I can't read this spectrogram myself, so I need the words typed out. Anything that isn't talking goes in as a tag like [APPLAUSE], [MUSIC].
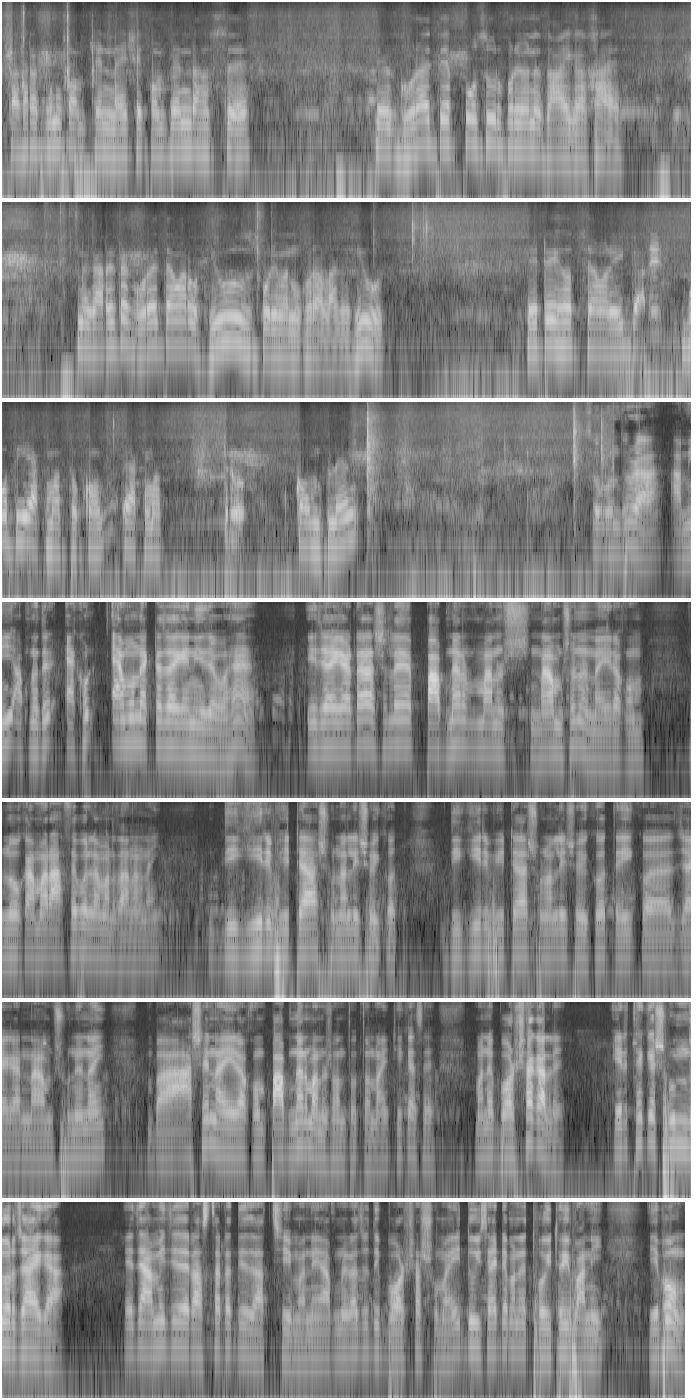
তাছাড়া কোনো কমপ্লেন নাই। সেই কমপ্লেনটা হচ্ছে এর ঘোরাইতে প্রচুর পরিমাণে জায়গা খায়। মানে গাড়িটা ঘোরাইতে আমার হিউজ পরিমাণ ঘোরা লাগে হিউজ এটাই হচ্ছে আমার এই গাড়ির প্রতি একমাত্র কম একমাত্র কমপ্লেন সো বন্ধুরা, আমি আপনাদের এখন এমন একটা জায়গায় নিয়ে যাব হ্যাঁ? এই জায়গাটা আসলে পাবনার মানুষ নাম শোনে না এরকম। লোক আমার আছে বলে আমার জানা নাই। দিঘির ভিটা সোনালী সৈকত। দিঘির ভিটা সোনালী সৈকত এই জায়গার নাম শুনে নাই বা আসে না এরকম পাবনার মানুষ অন্তত নাই, ঠিক আছে? মানে বর্ষাকালে। এর থেকে সুন্দর জায়গা। এই যে আমি যে রাস্তাটা দিয়ে যাচ্ছি মানে আপনারা যদি বর্ষার সময় এই দুই সাইডে মানে থই থই পানি এবং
